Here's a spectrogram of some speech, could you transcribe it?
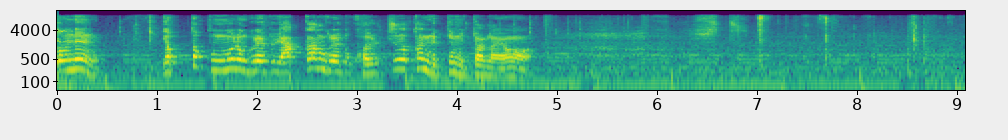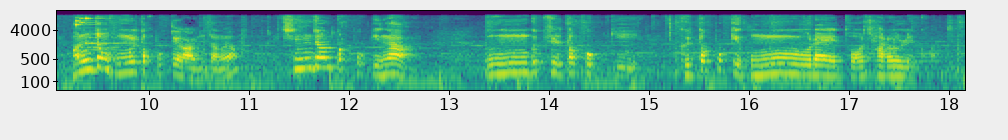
이거는 엽떡 국물은 그래도 약간 그래도 걸쭉한 느낌 있잖아요. 완전 국물 떡볶이가 아니잖아요? 신전 떡볶이나 응급실 떡볶이 그 떡볶이 국물에 더 잘 어울릴 것 같아요.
